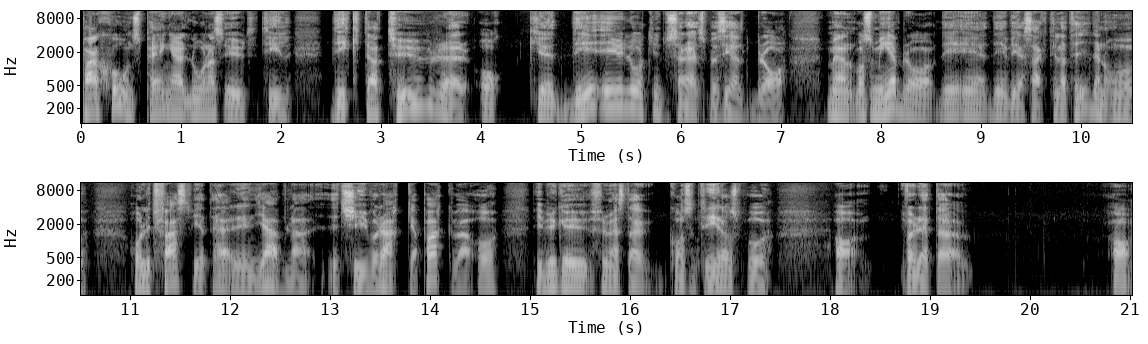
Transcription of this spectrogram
pensionspengar lånas ut till diktaturer och Eh, det är ju, låter ju inte så här speciellt bra. Men vad som är bra, det är det vi har sagt hela tiden och hållit fast vid att det här är en jävla, ett tjuv och rackarpack va. Och vi brukar ju för det mesta koncentrera oss på, ja, för detta ja,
